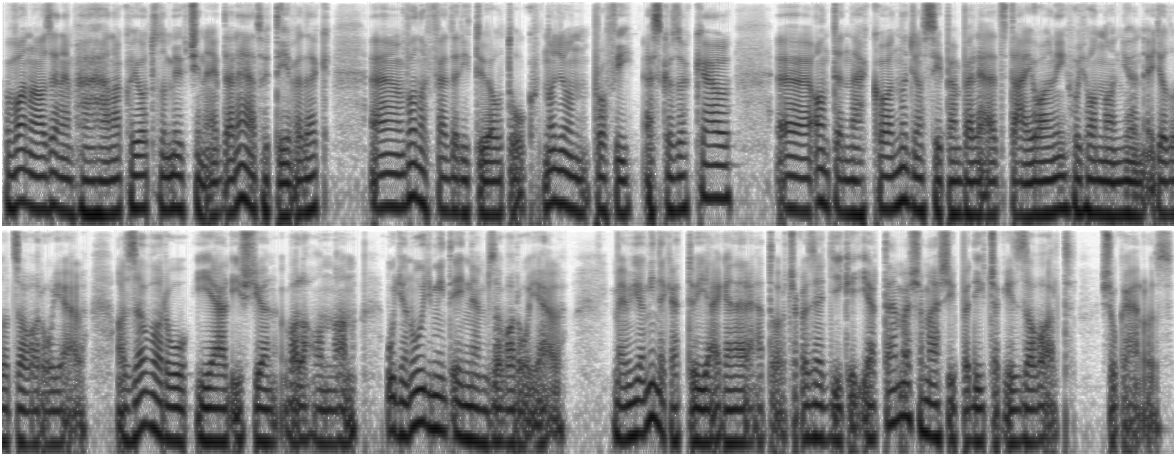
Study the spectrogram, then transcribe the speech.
van az NMHH-nak, ha jól tudom, ők csinálják, de lehet, hogy tévedek. Vannak felderítő autók, nagyon profi eszközökkel, antennákkal nagyon szépen be lehet tájolni, hogy honnan jön egy adott zavaró jel. A zavaró jel is jön valahonnan, ugyanúgy, mint egy nem zavaró jel. Mert ugye mind a kettő jelgenerátor, csak az egyik egy értelmes, a másik pedig csak egy zavart sugároz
